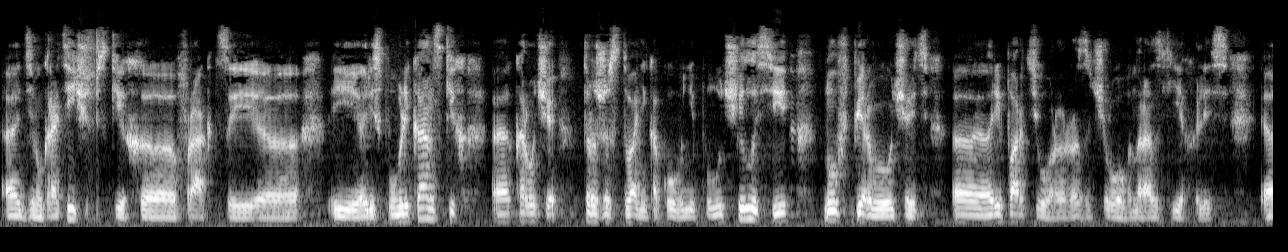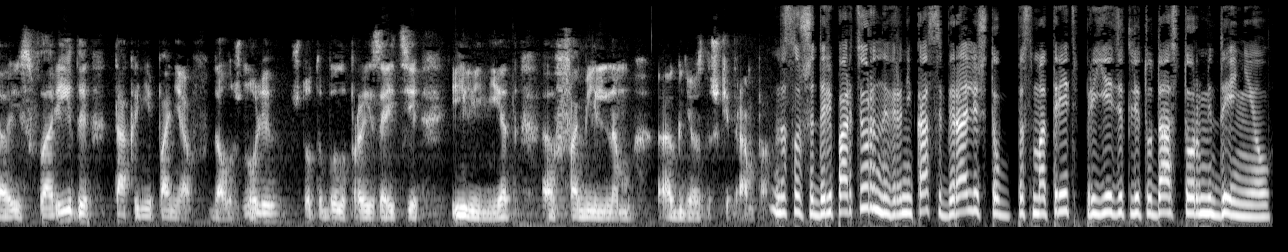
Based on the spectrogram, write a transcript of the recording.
э, демократических э, фракций э, и республиканских. Э, короче, торжества никакого не получилось. И, ну, ну, в первую очередь, э, репортеры разочарованно разъехались э, из Флориды, так и не поняв, должно ли что-то было произойти или нет э, в фамильном э, гнездышке Трампа. Ну, слушай, да репортеры наверняка собирались, чтобы посмотреть, приедет ли туда Сторми Дэниел.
